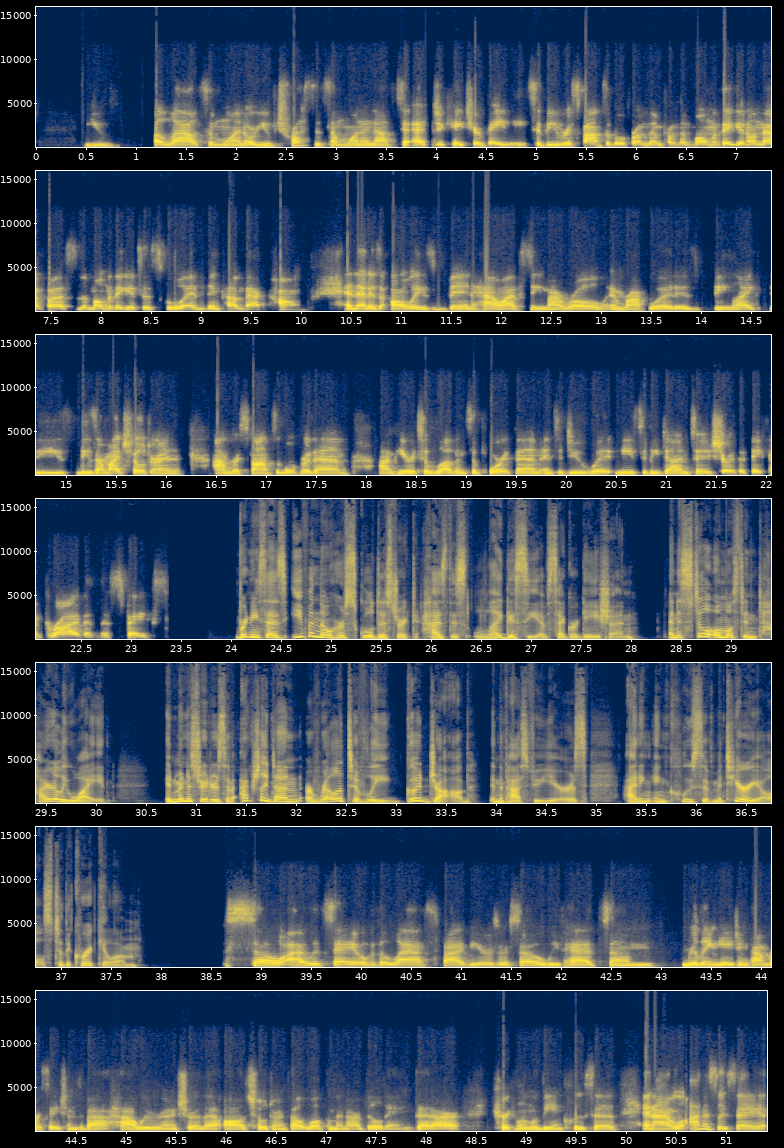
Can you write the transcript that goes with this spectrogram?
you've allowed someone or you've trusted someone enough to educate your baby to be responsible from them from the moment they get on that bus the moment they get to school and then come back home. And that has always been how i've seen my role in rockwood is being like these these are my children. I'm responsible for them. I'm here to love and support them and to do what needs to be done to ensure that they can thrive in this space Brittany says even though her school district has this legacy of segregation and is still almost entirely white, administrators have actually done a relatively good job in the past few years adding inclusive materials to the curriculum. So, I would say over the last five years or so, we've had some really engaging conversations about how we were going to ensure that all children felt welcome in our building, that our curriculum would be inclusive. And I will honestly say,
